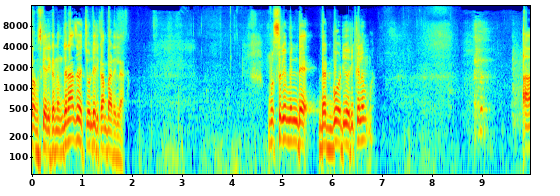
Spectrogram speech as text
സംസ്കരിക്കണം. ജനാസ വെച്ചുകൊണ്ടിരിക്കാൻ പാടില്ല. മുസ്ലിമിന്റെ ഡെഡ് ബോഡി ഒരിക്കലും ആ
